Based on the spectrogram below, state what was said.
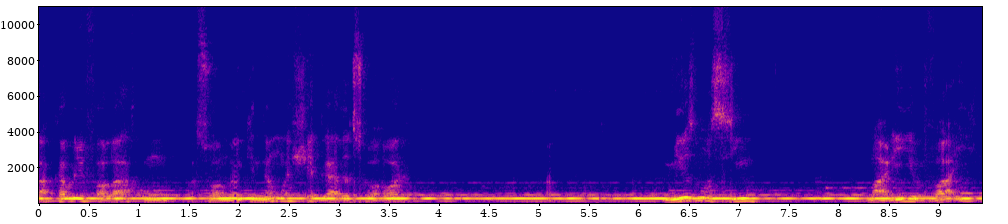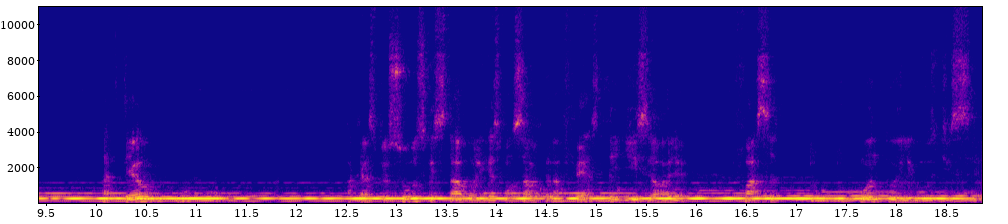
acaba de falar com a sua mãe que não é chegada a sua hora, estavam ali responsáveis pela festa e diz, olha, faça tudo quanto ele vos disser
